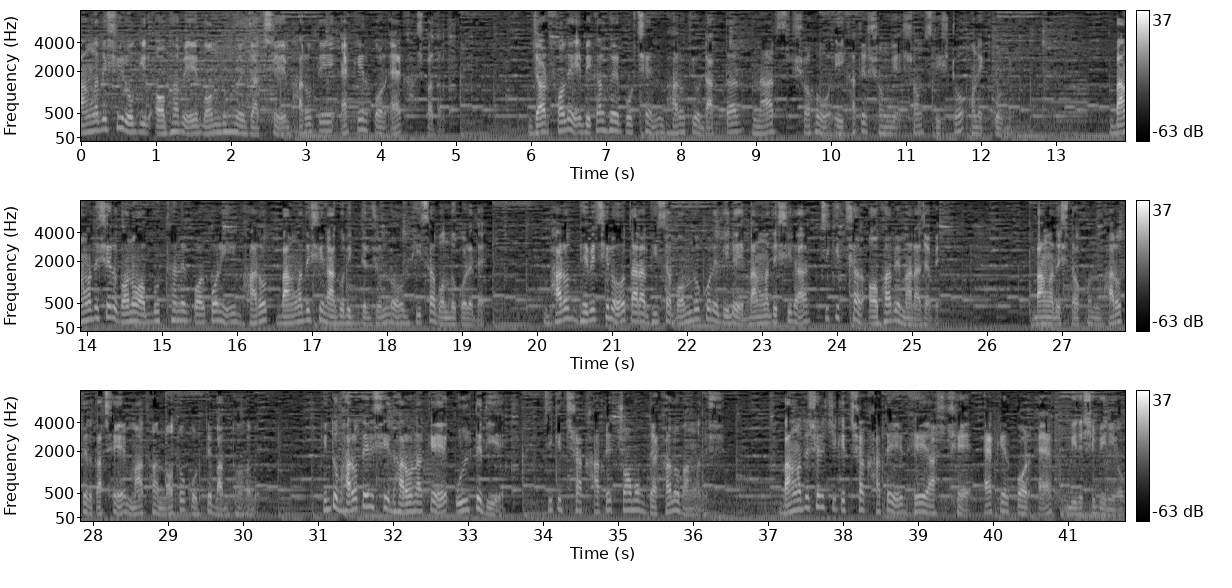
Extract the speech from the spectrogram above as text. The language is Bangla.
বাংলাদেশি রোগীর অভাবে বন্ধ হয়ে যাচ্ছে ভারতে একের পর এক হাসপাতাল। যার ফলে বেকার হয়ে পড়ছেন ভারতীয় ডাক্তার, নার্স সহ এই খাতের সঙ্গে সংশ্লিষ্ট অনেক কর্মী। বাংলাদেশের গণ অভ্যুত্থানের পরপরই ভারত বাংলাদেশি নাগরিকদের জন্য ভিসা বন্ধ করে দেয়। ভারত ভেবেছিল তারা ভিসা বন্ধ করে দিলে বাংলাদেশিরা চিকিৎসার অভাবে মারা যাবে। বাংলাদেশ তখন ভারতের কাছে মাথা নত করতে বাধ্য হবে। কিন্তু ভারতের সেই ধারণাকে উল্টে দিয়ে চিকিৎসা খাতে চমক দেখাল বাংলাদেশ। বাংলাদেশের চিকিৎসা খাতে ধেয়ে আসছে একের পর এক বিদেশি বিনিয়োগ।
